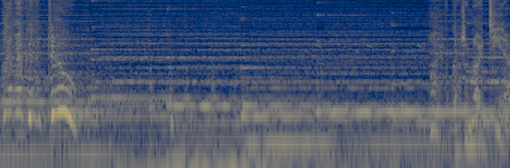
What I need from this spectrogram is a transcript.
What am I going to do? I've got an idea.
